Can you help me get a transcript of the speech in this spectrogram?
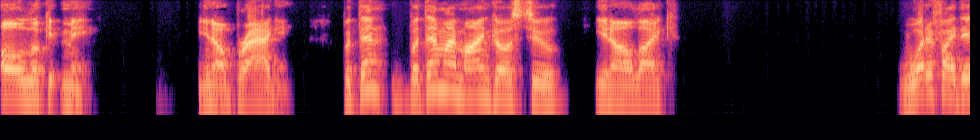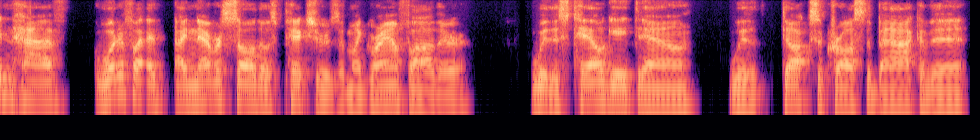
oh, look at me, you know, bragging. But then but then my mind goes to, you know, like what if I didn't have what if I I never saw those pictures of my grandfather with his tailgate down with ducks across the back of it?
